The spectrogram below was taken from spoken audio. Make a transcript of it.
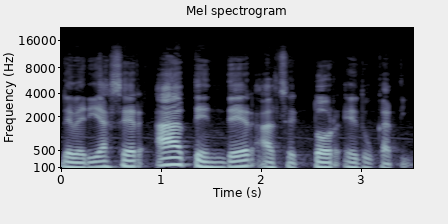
debería ser atender al sector educativo.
